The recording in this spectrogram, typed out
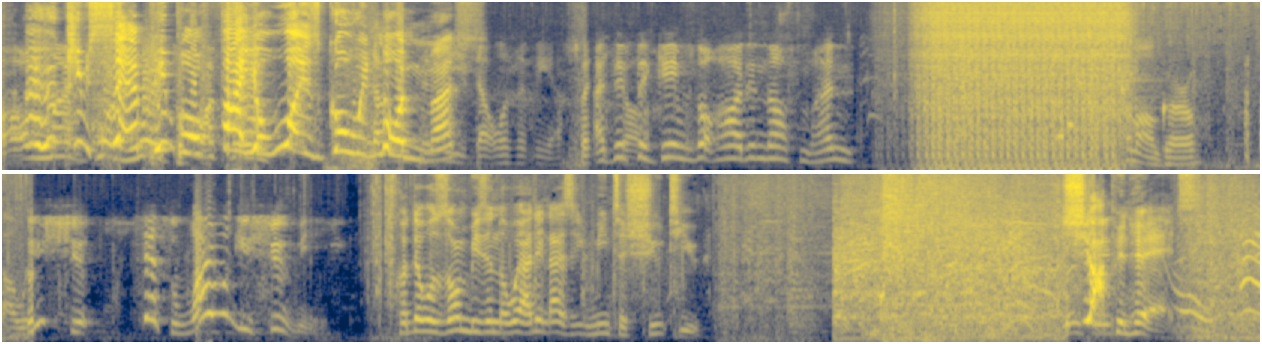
Oh who Oh keeps God, setting what people on fire? else? What is going That on, man? Me. That wasn't me. I swear As to if God. the game's not hard enough, man. Come on, girl. You shoot. Sis, why would you shoot me? Because there were zombies in the way. I didn't actually mean to shoot you. Chopping heads. Oh, hey!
